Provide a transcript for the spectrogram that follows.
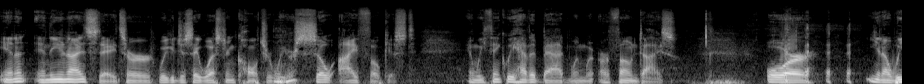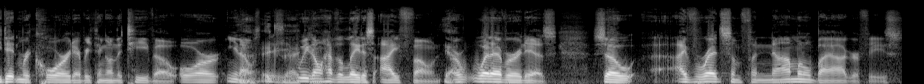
In in the United States, or we could just say Western culture, we are so eye focused, and we think we have it bad when our phone dies, or you know we didn't record everything on the TiVo, or you know Yeah, exactly. we don't have the latest iPhone, Yeah. or whatever it is. So uh, I've read some phenomenal biographies,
